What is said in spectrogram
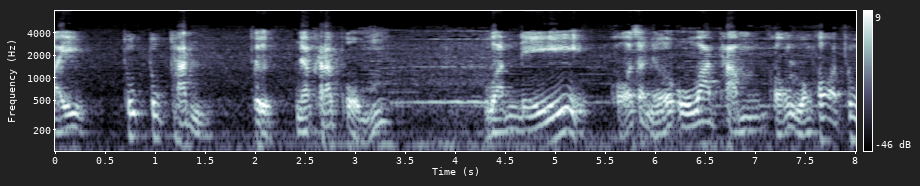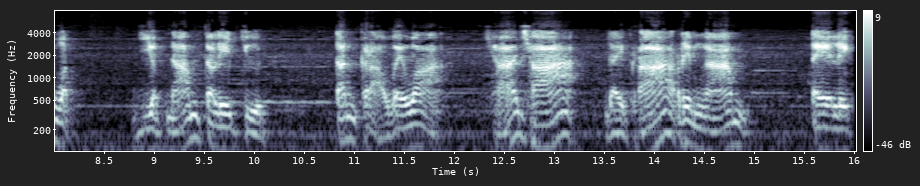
วๆ ทุกๆทท่านเถิดนะครับผม วันนี้ขอเสนอโอวาทธรรมของหลวงพ่อทวด เหยียบน้ำทะเลจืดตั้นกล่าวไว้ว่า ช้าช้าได้พระเร่มงาม แต่เหล็ก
